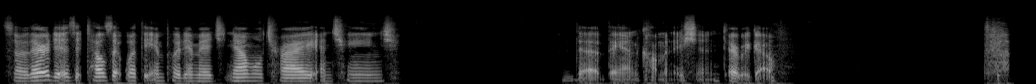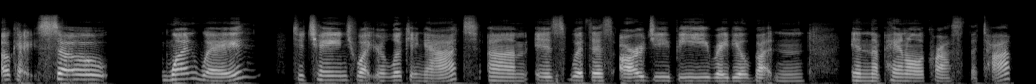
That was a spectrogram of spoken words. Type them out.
So there it is. It tells it what the input image. Now we'll try and change the band combination. There we go. Okay, so one way to change what you're looking at um, is with this RGB radio button in the panel across the top.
